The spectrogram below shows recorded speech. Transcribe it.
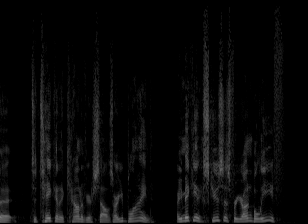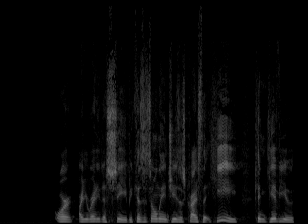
to, to take an account of yourselves. Are you blind? Are you making excuses for your unbelief? Or are you ready to see? Because it's only in Jesus Christ that He can give you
